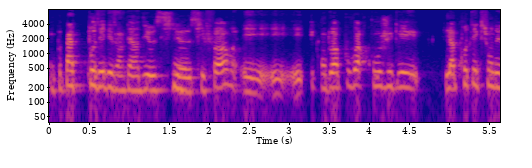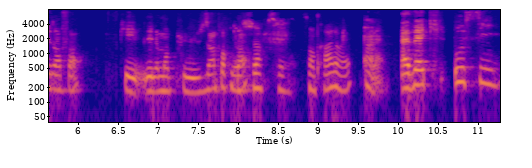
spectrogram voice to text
on peut pas poser des interdits aussi, Mm. euh, si forts et, et, et qu'on doit pouvoir conjuguer la protection des enfants, qui est l'élément le plus important. Sûr, c'est central, ouais. Voilà. Avec aussi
